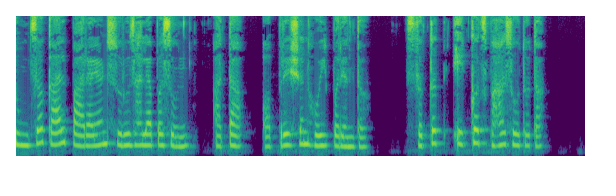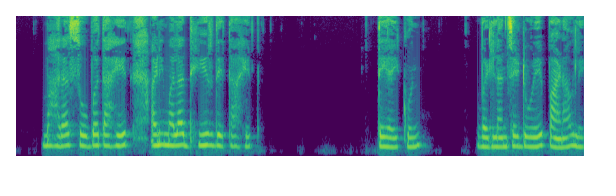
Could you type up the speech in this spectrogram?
तुमचं काल पारायण सुरू झाल्यापासून आता ऑपरेशन होईपर्यंत सतत एकच भास होत होता. महाराज सोबत आहेत आणि मला धीर देत आहेत. ते ऐकून वडिलांचे डोळे पाणावले.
